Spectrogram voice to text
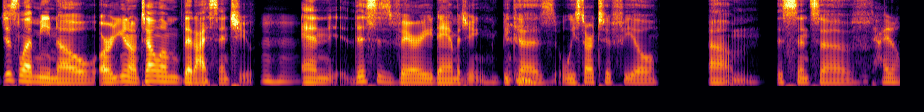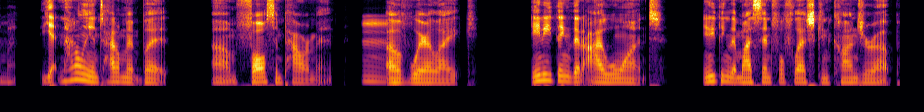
just let me know or you know tell them that i sent you Mhm. and this is very damaging because we start to feel um this sense of Entitlement. yeah not only entitlement but um false empowerment Mm. of where like anything that I want, anything that my sinful flesh can conjure up,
